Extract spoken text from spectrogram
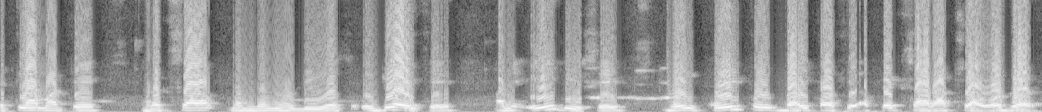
એટલા માટે રક્ષાબંધનનો દિવસ ઉજવાય છે. અને એ દિવસે બેન કોઈ પણ ભાઈ પાસે અપેક્ષા રાખ્યા વગર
